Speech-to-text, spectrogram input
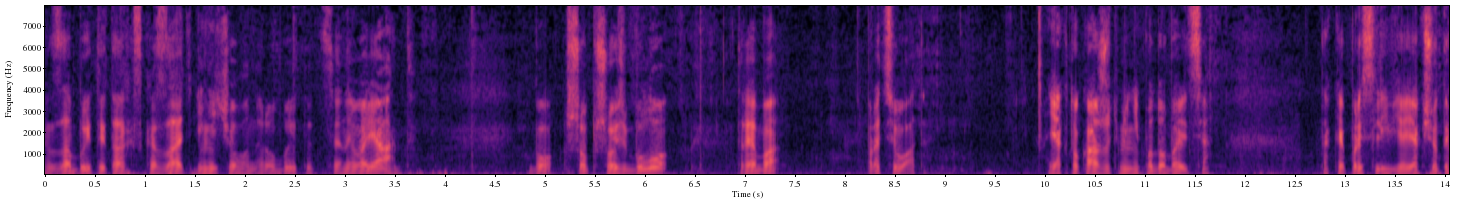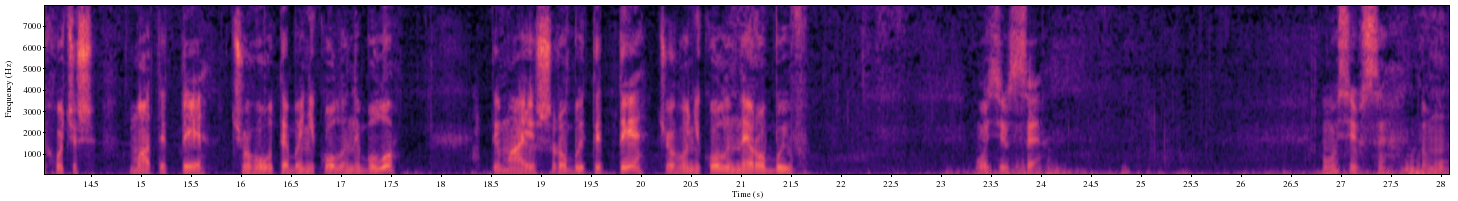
Забити, так сказати, і нічого не робити це не варіант. Бо щоб щось було, треба працювати. Як то кажуть, мені подобається таке прислів'я. Якщо ти хочеш мати те, чого у тебе ніколи не було, ти маєш робити те, чого ніколи не робив. Ось і все. Ось і все. Тому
